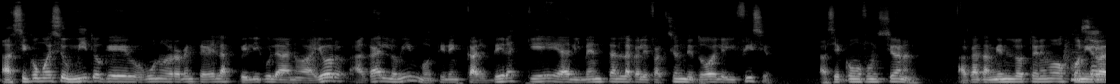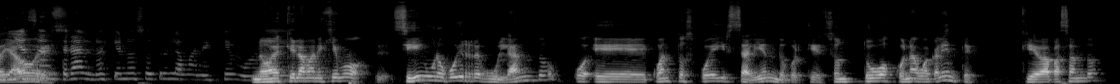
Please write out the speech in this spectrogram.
Así como ese humito que uno de repente ve en las películas de Nueva York, acá es lo mismo. Tienen calderas que alimentan la calefacción de todo el edificio. Así es como funcionan. Acá también lo tenemos con O sea, irradiadores. central, no es que nosotros la manejemos. No eh, es que la manejemos, sí uno puede ir regulando eh, cuántos puede ir saliendo, porque son tubos con agua caliente que va pasando,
